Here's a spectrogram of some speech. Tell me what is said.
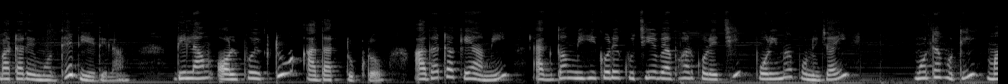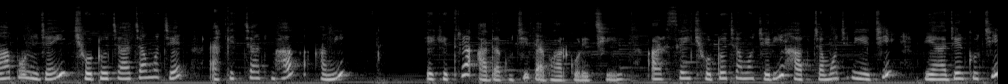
বাটারের মধ্যে দিয়ে দিলাম। দিলাম অল্প একটু আদার টুকরো। আদাটাকে আমি একদম মিহি করে কুচিয়ে ব্যবহার করেছি। পরিমাপ অনুযায়ী, মোটামুটি মাপ অনুযায়ী ছোট চা চামচের একের চার ভাগ আমি এক্ষেত্রে আদা কুচি ব্যবহার করেছি। আর সেই ছোট চামচেরই হাফ চামচ নিয়েছি পেঁয়াজের কুচি।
